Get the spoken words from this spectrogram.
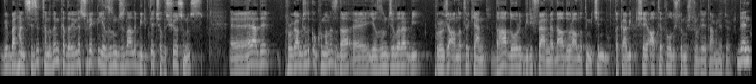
Ve ben hani sizi tanıdığım kadarıyla sürekli yazılımcılarla birlikte çalışıyorsunuz. E, herhalde programcılık okumanız da yazılımcılara bir proje anlatırken daha doğru brief verme, daha doğru anlatım için mutlaka bir şey altyapı oluşturmuştur diye tahmin ediyorum. Ben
